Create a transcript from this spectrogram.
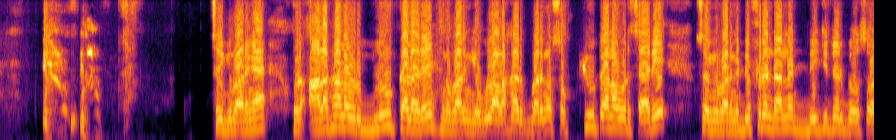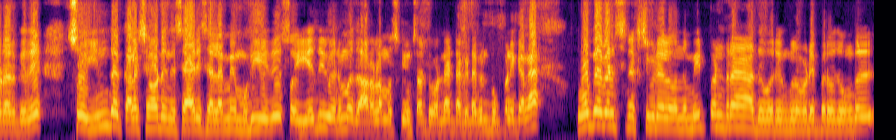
ஸோ இங்க பாருங்க ஒரு அழகான ஒரு ப்ளூ கலரு இங்க பாருங்க எவ்வளவு அழகா இருக்கு பாருங்க. ஸோ கியூட்டான ஒரு சாரீ ஸோ இங்க பாருங்க டிஃப்ரெண்டான டிஜிட்டல் ப்ளவுஸோட இருக்குது. ஸோ இந்த கலெக்ஷனோட இந்த சாரீஸ் எல்லாமே முடியுது. ஸோ எது வேணுமோ தாராளமா ஸ்கிரீன்ஷாட் உடனே டக்கு டக்குன்னு புக் பண்ணிக்கோங்க. ஓகே ஃப்ரெண்ட்ஸ் நெக்ஸ்ட் வீடியோல வந்து மீட் பண்றேன். அது ஒரு உங்களை விடைபெறுவது உங்கள்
